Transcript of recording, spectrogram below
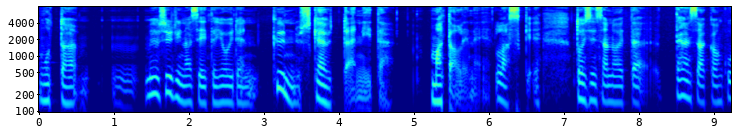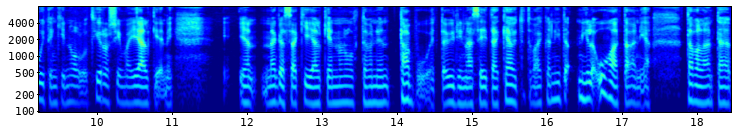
mutta myös ydinaseita, joiden kynnys käyttää niitä matalenee, laskee. Toisin sanoen, että tähän saakka on kuitenkin ollut Hiroshiman jälkeen niin, ja Nagasakin jälkeen on ollut tämmöinen tabu, että ydinaseita käytetä, vaikka niitä, niillä uhataan ja tavallaan tämä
